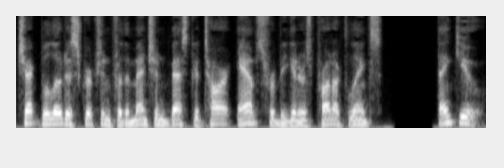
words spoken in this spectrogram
Check below description for the mentioned best guitar amps for beginners product links. Thank you.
